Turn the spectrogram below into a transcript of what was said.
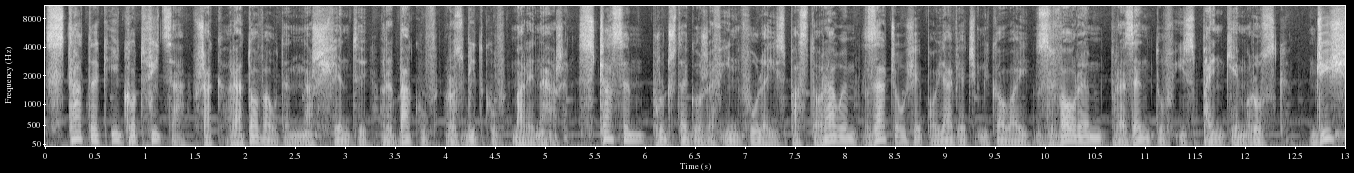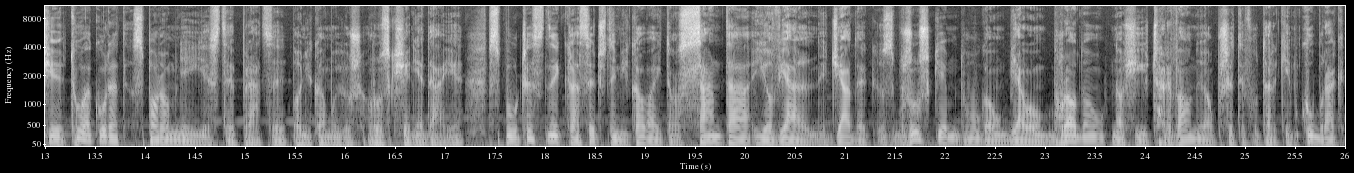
statek i kotwica, wszak ratował ten nasz święty rybaków, rozbitków, marynarzy. Z czasem, prócz tego, że w infule i z pastorałem, zaczął się pojawiać Mikołaj z worem prezentów i z pękiem rusk. Dziś tu akurat sporo mniej jest pracy, bo nikomu już rusk się nie daje. Współczesny klasyczny Mikołaj to Santa jowialny dziadek z brzuszkiem, długą białą brodą, nosi czerwony oprzyty futerkiem kubrak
